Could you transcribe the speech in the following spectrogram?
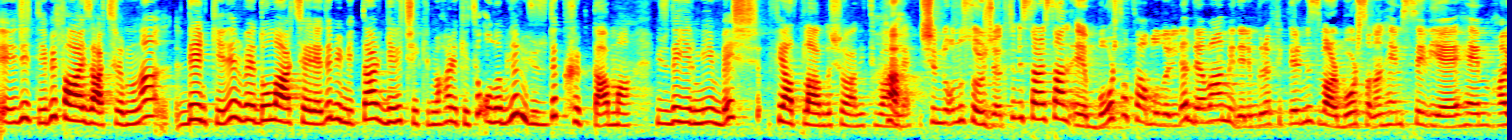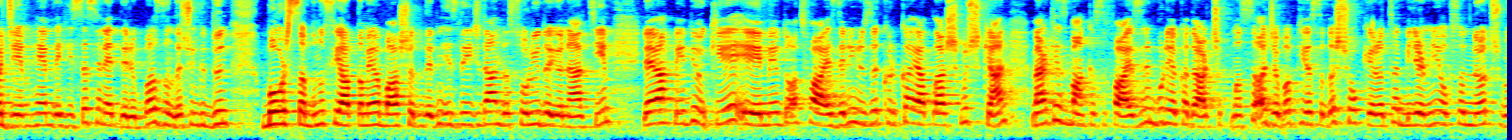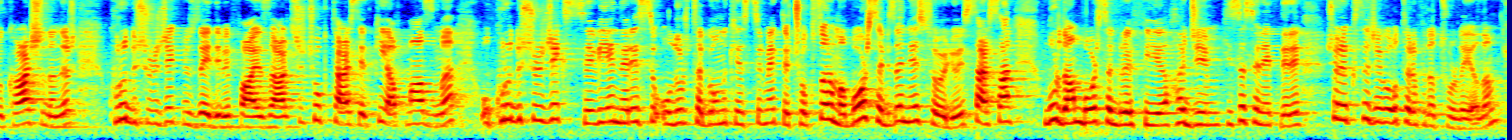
ciddi bir faiz artırımına denk gelir ve dolar TL'de bir miktar geri çekilme hareketi olabilir %40'da ama %20-25 fiyatlandı şu an itibariyle. Hah, şimdi onu soracaktım. İstersen e, borsa tablolarıyla devam edelim. Grafiklerimiz var borsanın hem seviye hem hacim hem de hisse senetleri bazında. Çünkü dün borsa bunu fiyatlamaya başladı dedin. İzleyiciden de soruyu da yönelteyim. Levent Bey diyor ki e, mevduat faizlerin %40'a yaklaşmışken Merkez Bankası faizinin buraya kadar çıkması acaba piyasada şok yaratabilir mi yoksa nötr mü karşılanır? Kuru düşürecek düzeyde bir faiz artışı çok ters etki yapmaz mı? O kuru düşürecek seviye neresi olur tabii onu kestirmek de çok zor ama borsa bize ne söylüyor? İstersen buradan borsa grafiği, hacim, hisse senetleri şöyle kısaca bir o tarafı da turlayalım.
